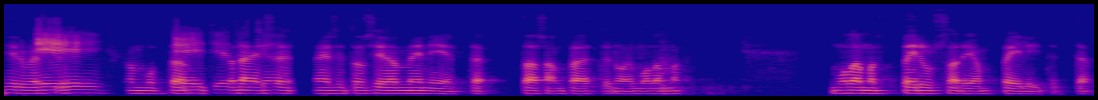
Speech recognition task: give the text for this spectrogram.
hirveästi ei, mutta, ei mutta näin, se, näin se tosiaan meni, että tasan päättyi noin molemmat, molemmat perussarjan pelit, että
